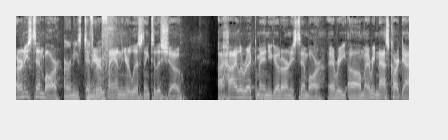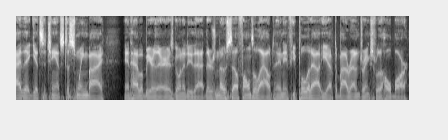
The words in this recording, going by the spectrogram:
Ernie's Tin Bar. Ernie's Tin If you're Roof. a fan and you're listening to this show, I highly recommend you go to Ernie's Tin Bar. Every um, every NASCAR guy that gets a chance to swing by and have a beer there is going to do that. There's no cell phones allowed, and if you pull it out, you have to buy a round of drinks for the whole bar.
